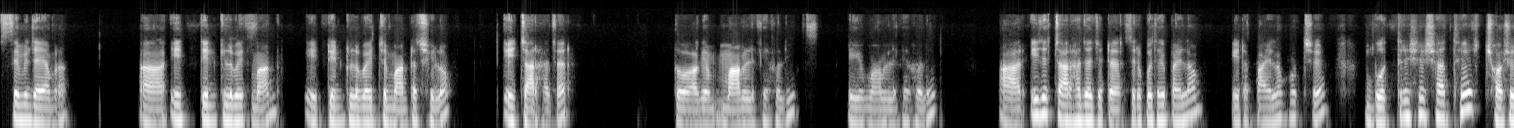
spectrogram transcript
সেমে যাই আমরা। এই টেন কিলোবাইট মান, এই টেন কিলোবাইট যে মানটা ছিল, এই চার হাজার। তো আগে মান লিখে ফেলি, এই মান লিখে ফেলি। আর এই যে চার হাজার যেটা, সেটা কোথায় পাইলাম? এটা পাইলাম হচ্ছে বত্রিশের সাথে ছয়শো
